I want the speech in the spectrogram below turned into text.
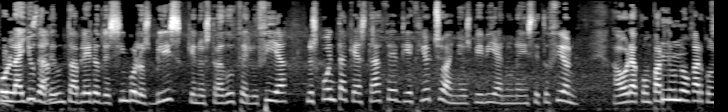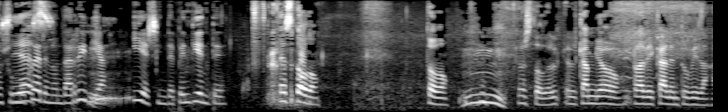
Con la ayuda de un tablero de símbolos Bliss que nos traduce Lucía, nos cuenta que hasta hace 18 años vivía en una institución. Ahora comparte un hogar con su Sí mujer es. en Ondarribia y es independiente. Es todo. Todo. Es todo. El, el cambio radical en tu vida.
